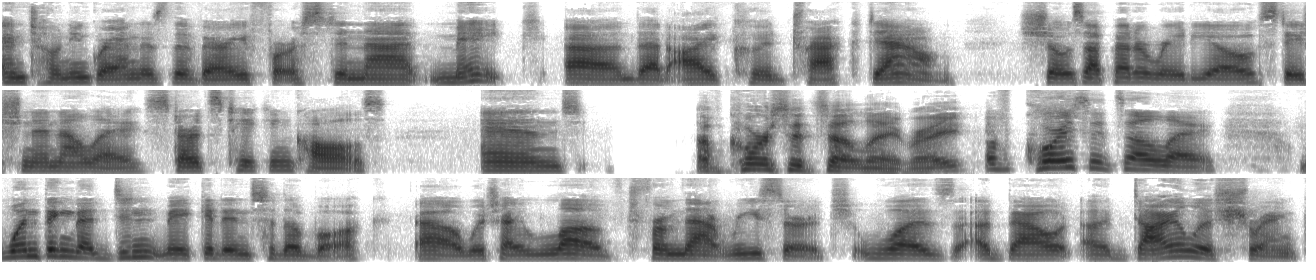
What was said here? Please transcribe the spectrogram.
and Toni Grant is the very first in that make uh, that I could track down shows up at a radio station in LA, starts taking calls, and of course it's LA, right? Of course it's LA. One thing that didn't make it into the book, uh, which I loved from that research, was about a dial a shrink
